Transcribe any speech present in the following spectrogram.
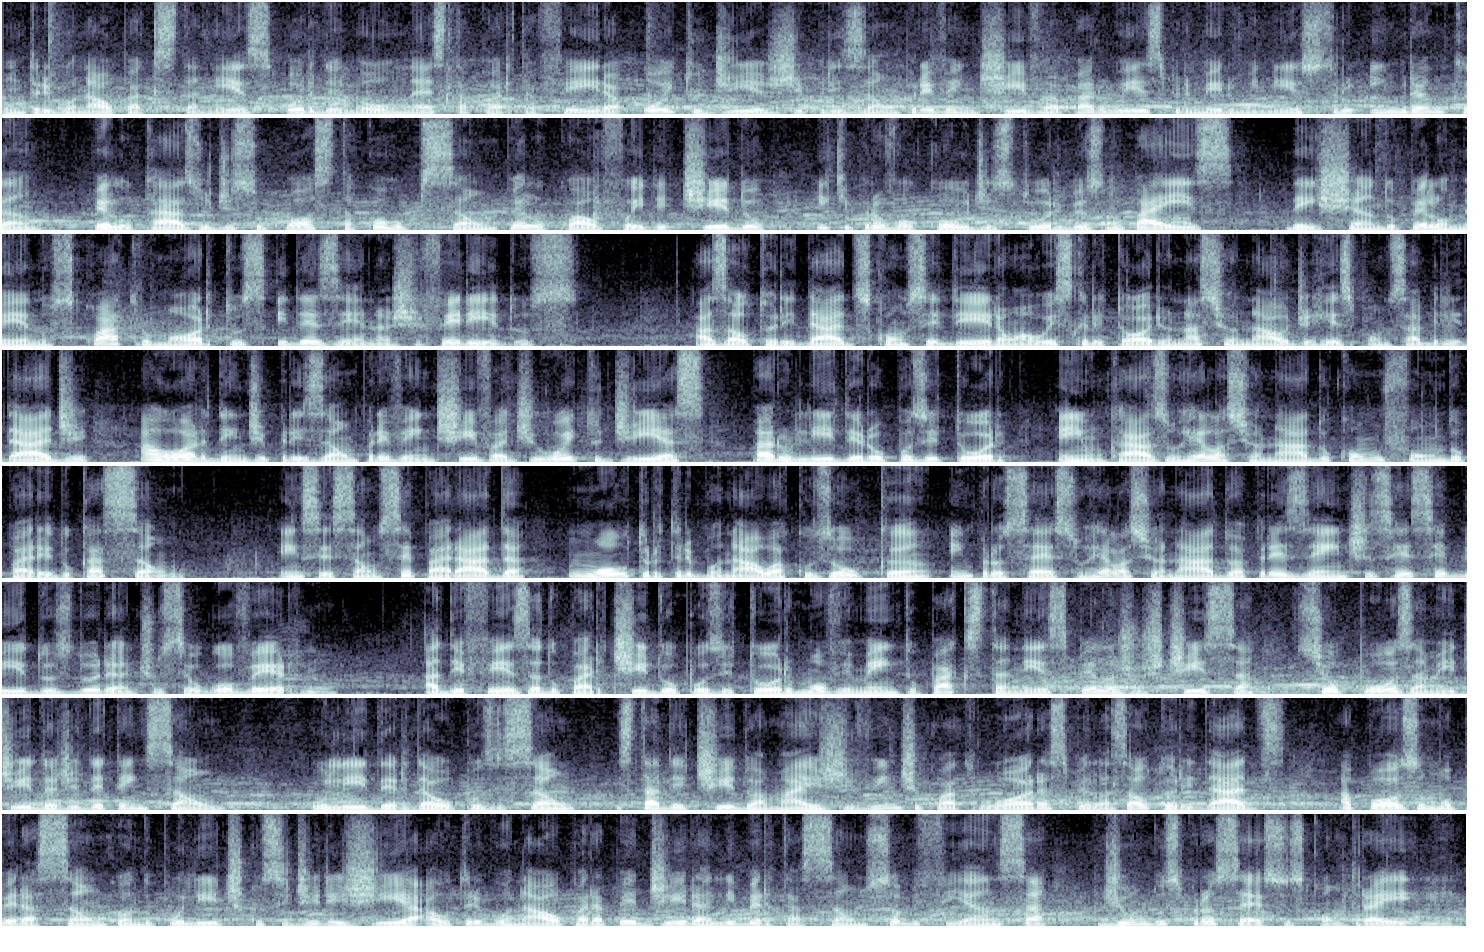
Um tribunal paquistanês ordenou nesta quarta-feira oito dias de prisão preventiva para o ex-primeiro-ministro Imran Khan, pelo caso de suposta corrupção pelo qual foi detido e que provocou distúrbios no país, deixando pelo menos quatro mortos e dezenas de feridos. As autoridades concederam ao Escritório Nacional de Responsabilidade a ordem de prisão preventiva de oito dias para o líder opositor, em um caso relacionado com um fundo para educação. Em sessão separada, um outro tribunal acusou Khan em processo relacionado a presentes recebidos durante o seu governo. A defesa do partido opositor Movimento Paquistanês pela Justiça se opôs à medida de detenção. O líder da oposição está detido há mais de 24 horas pelas autoridades após uma operação quando o político se dirigia ao tribunal para pedir a libertação sob fiança de um dos processos contra ele.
